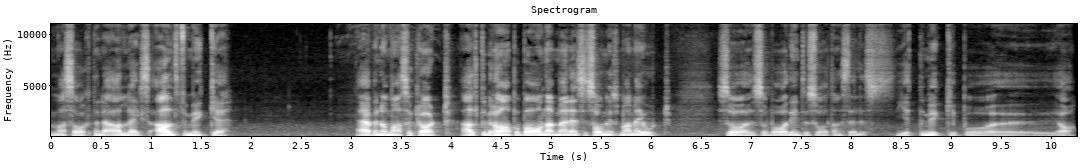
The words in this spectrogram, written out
man saknade Alex allt för mycket. Även om man såklart alltid vill ha honom på banan med den säsongen som han har gjort. så, så var det inte så att han ställdes jättemycket på, eh, ja,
